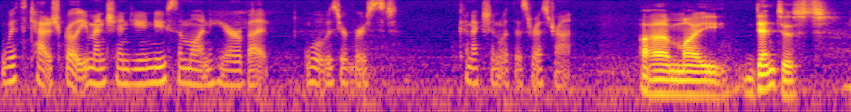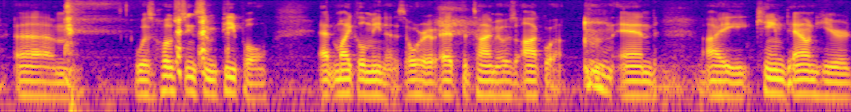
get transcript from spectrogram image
with Tadich Grill? You mentioned you knew someone here, but what was your first connection with this restaurant? Uh, my dentist um, was hosting some people at Michael Mina's, or at the time it was Aqua, and I came down here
